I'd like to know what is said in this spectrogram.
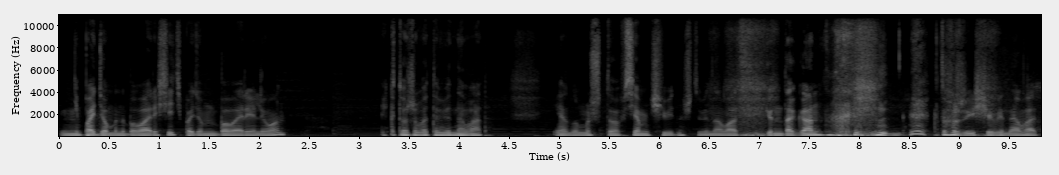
не пойдем мы на Баварии Сити, пойдем на Бавария Леон. И кто же в этом виноват? Я думаю, что всем очевидно, что виноват Гюндаган. Кто же еще виноват?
